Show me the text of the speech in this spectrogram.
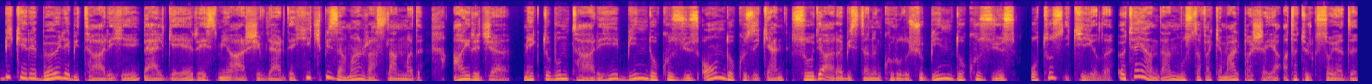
Bir kere böyle bir tarihi belgeye resmi arşivlerde hiçbir zaman rastlanmadı. Ayrıca mektubun tarihi 1919 iken Suudi Arabistan'ın kuruluşu 1932 yılı. Öte yandan Mustafa Kemal Paşa'ya Atatürk soyadı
